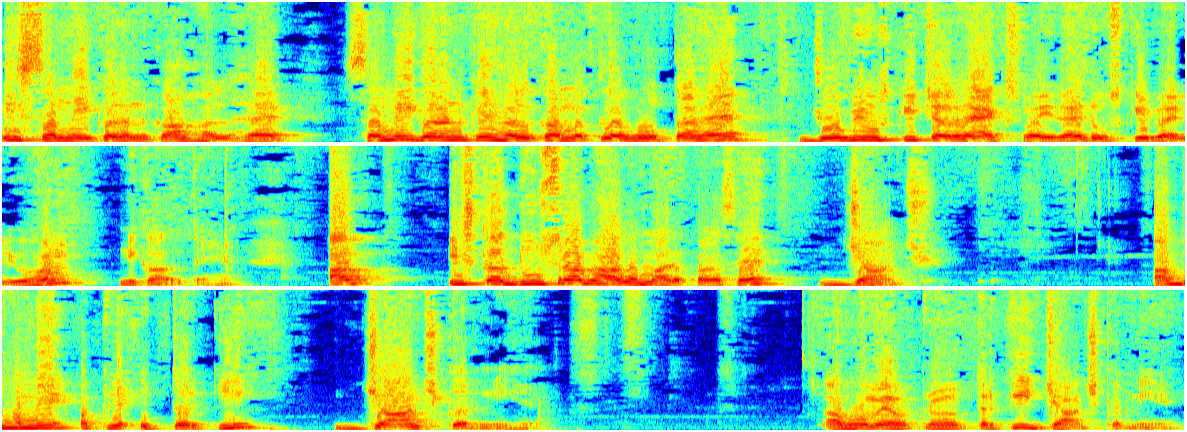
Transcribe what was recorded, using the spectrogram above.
इस समीकरण का हल है। समीकरण के हल का मतलब होता है, जो भी उसकी चर है एक्स वाई जेड उसकी वैल्यू हम निकालते हैं। अब इसका दूसरा भाग हमारे पास है जाँच। अब हमें अपने उत्तर की जाँच करनी है। अब हमें अपने उत्तर की जाँच करनी है।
